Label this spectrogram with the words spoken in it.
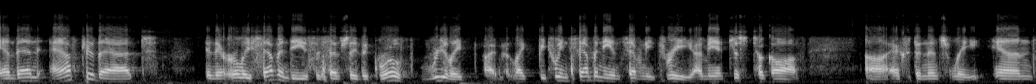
and then after that, in the early 70s, essentially the growth really, like between 70 and 73, I mean, it just took off uh, exponentially. And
